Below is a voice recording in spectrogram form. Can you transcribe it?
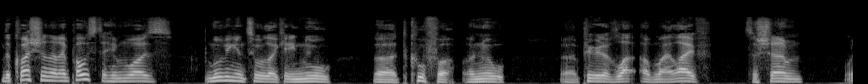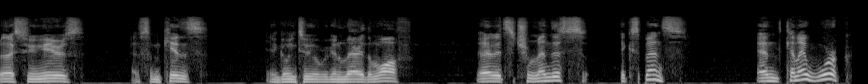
the question that I posed to him was moving into like a new uh, tkufa, a new uh, period of, li- of my life. It's Hashem, over the next few years, I have some kids, and going to, we're going to marry them off. And it's a tremendous expense. And can I work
